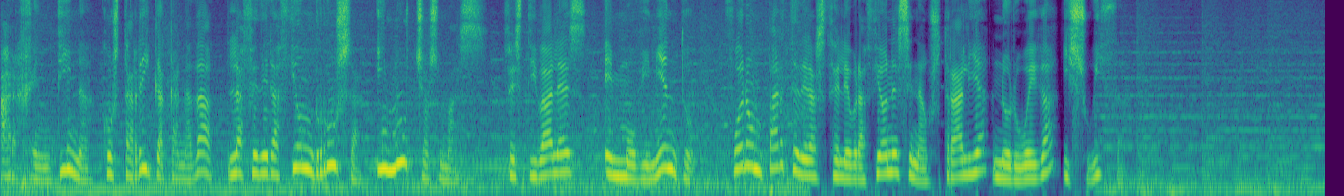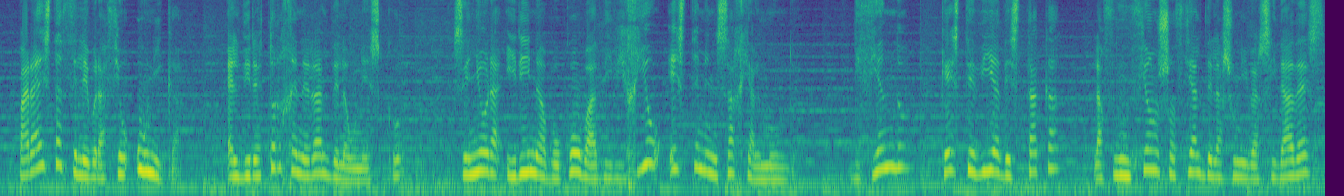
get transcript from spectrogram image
Argentina, Costa Rica, Canadá, la Federación Rusa y muchos más. Festivales en movimiento fueron parte de las celebraciones en Australia, Noruega y Suiza. Para esta celebración única, el director general de la UNESCO, señora Irina Bokova, dirigió este mensaje al mundo diciendo que este día destaca la función social de las universidades,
